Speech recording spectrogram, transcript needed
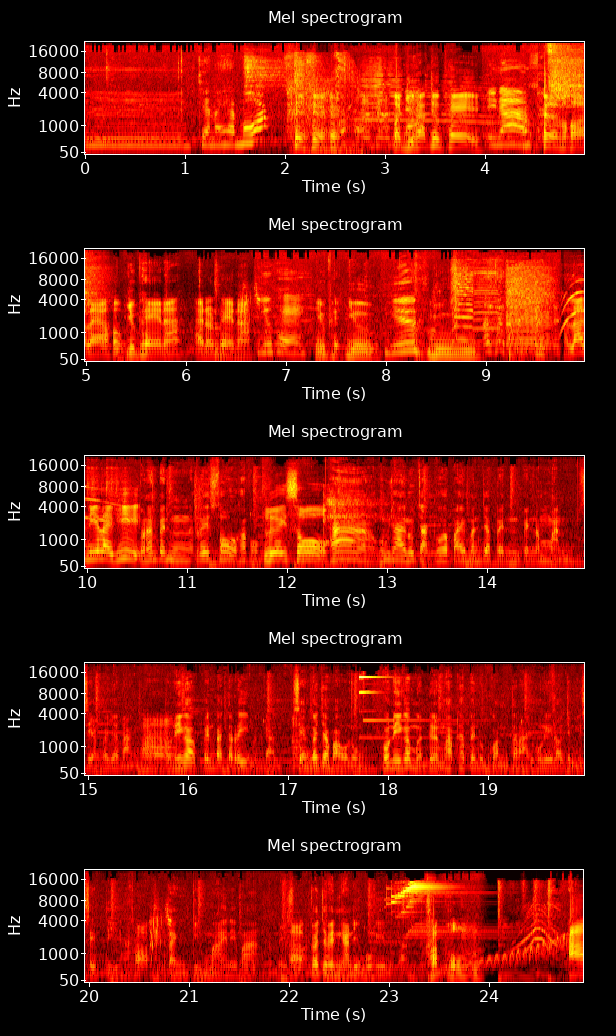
Mm, can I have more? but you have to pay Enough. พอแล้ว you pay นะ I don't pay นะ You pay. you pay you You. you แล้วอันนี้อะไรพี่ ตัวนั้นเป็นเรโซ่ครับผม เลื่อยโซ่ ถ้าคุณผู้ชายรู้จักทั่วไปมันจะเป็นเป็นน้ำมันเสียงก็จะดัง อ่าตัวนี้ก็เป็นแบตเตอรี่เหมือนกันเสียงก็จะเบาลง พวกนี้ก็เหมือนเดิมครับ ถ้าเป็นอุปกรณ์อันตรายพวกนี้เราจะมีเซฟตี้ให้ครับแต่งกิ่งไม้ในบ้านครับในสครัวนบ ก็จะเป็นงานเดี่ยวพวกนี้เหมือนกัน ครับผม เอา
